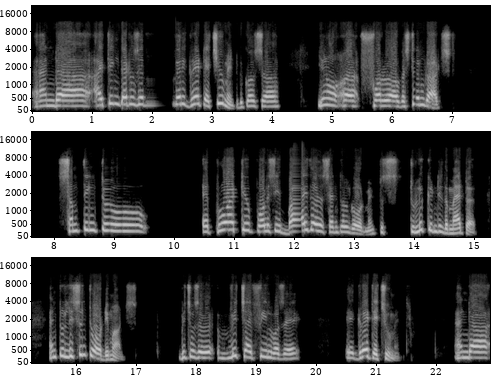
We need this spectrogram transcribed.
And uh, I think that was a very great achievement because, uh, you know, uh, for Western Ghats, something to a proactive policy by the central government to, to look into the matter and to listen to our demands, which was a, which I feel was a, a great achievement. And uh,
